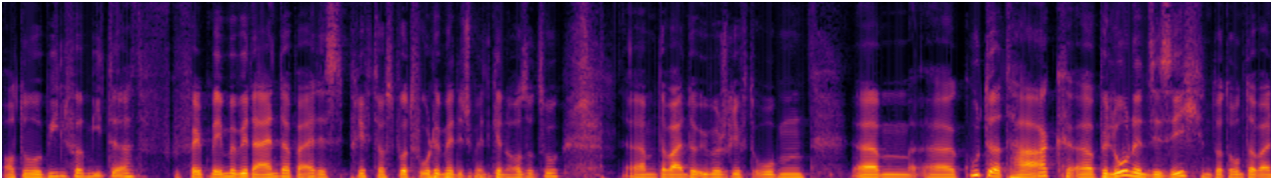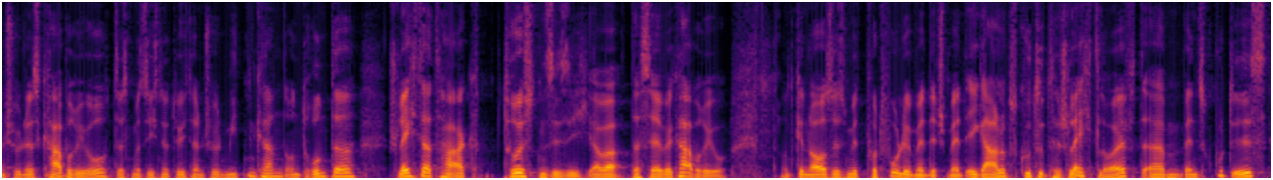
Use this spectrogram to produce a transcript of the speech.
Automobilvermieter, fällt mir immer wieder ein dabei, das trifft aufs Portfolio-Management genauso zu. Ähm, da war in der Überschrift oben, ähm, äh, guter Tag, äh, belohnen Sie sich. Und darunter war ein schönes Cabrio, das man sich natürlich dann schön mieten kann. Und drunter, schlechter Tag, trösten Sie sich, aber dasselbe Cabrio. Und genauso ist mit Portfolio-Management. Egal, ob es gut oder schlecht läuft, ähm, wenn es gut ist,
